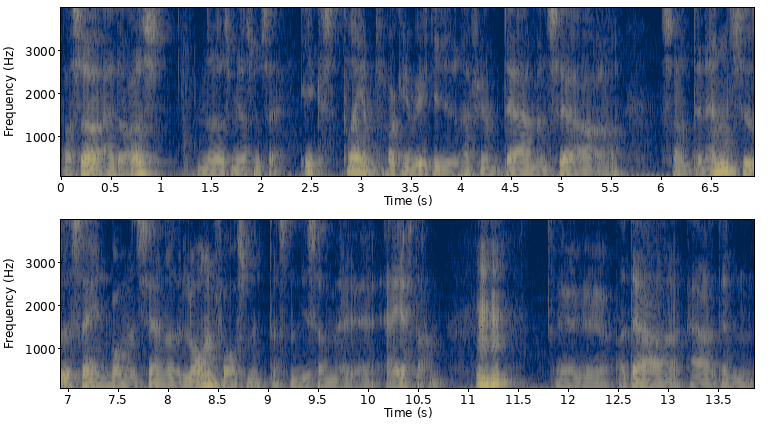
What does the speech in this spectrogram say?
Og så er der også noget, som jeg synes er ekstremt fucking vigtigt i den her film, det er, at man ser sådan den anden side af sagen, hvor man ser noget law enforcement, der sådan ligesom øh, er efter ham. Mm-hmm. Øh, og der er den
